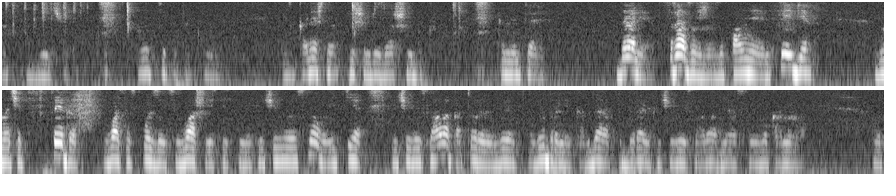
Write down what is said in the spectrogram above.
отвечу. Вот типа такое. Конечно, пишем без ошибок. Комментарий. Далее, сразу же заполняем теги. Значит, в тегах у вас используется ваше, естественно, ключевое слово и те ключевые слова, которые вы выбрали, когда подбирали ключевые слова для своего канала. Вот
